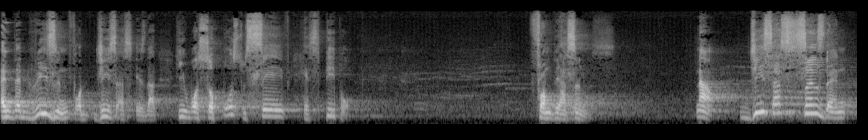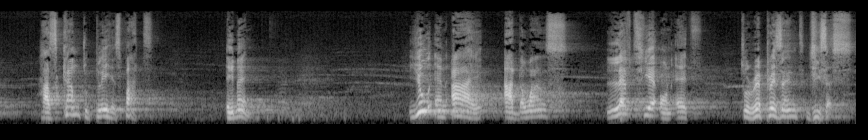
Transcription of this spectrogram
And the reason for Jesus is that he was supposed to save his people from their sins. Now, Jesus, since then, has come to play his part. Amen. You and I are the ones left here on earth to represent Jesus.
